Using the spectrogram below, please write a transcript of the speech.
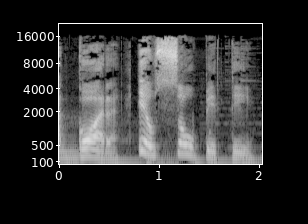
Agora eu sou o PT.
